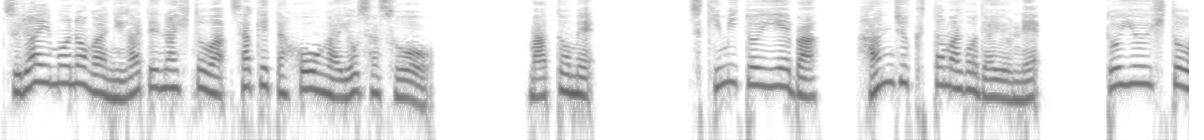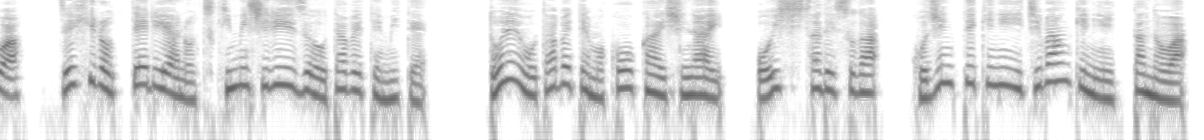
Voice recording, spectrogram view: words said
辛いものが苦手な人は避けた方が良さそう。まとめ。月見といえば、半熟卵だよね。という人は、ぜひロッテリアの月見シリーズを食べてみて、どれを食べても後悔しない美味しさですが、個人的に一番気に入ったのは、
